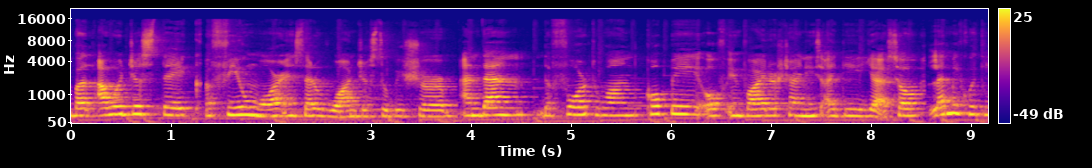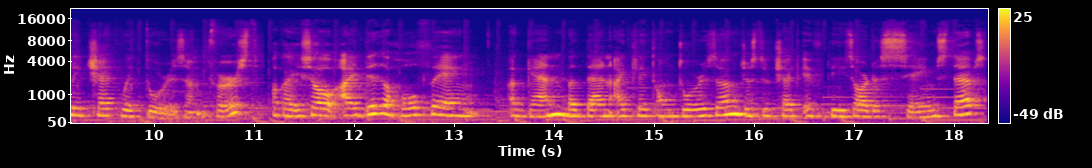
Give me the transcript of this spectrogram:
but I would just take a few more instead of one just to be sure. And then the fourth one, copy of inviter Chinese ID. Yeah, so let me quickly check with tourism first. Okay, so I did the whole thing again but then I clicked on tourism just to check if these are the same steps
